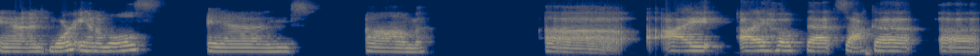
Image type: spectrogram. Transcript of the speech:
and more animals, and um, uh, I I hope that Sokka uh,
